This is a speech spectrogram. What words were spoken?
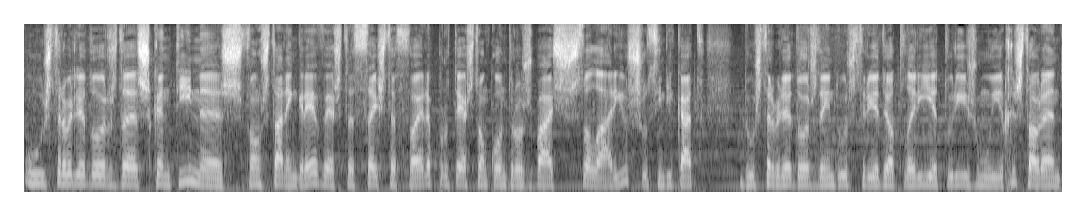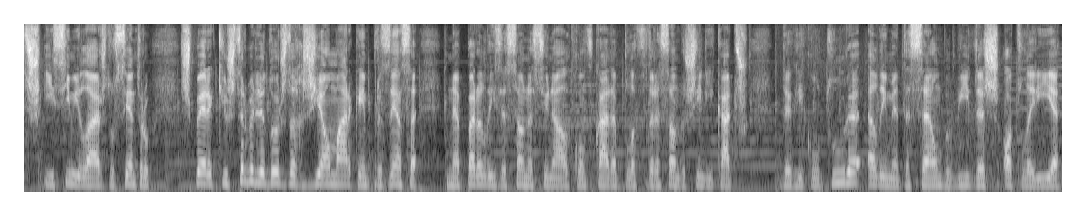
Os trabalhadores das cantinas vão estar em greve esta sexta-feira, protestam contra os baixos salários. O Sindicato dos Trabalhadores da Indústria de Hotelaria, Turismo e Restaurantes e similares do Centro espera que os trabalhadores da região marquem presença na paralisação nacional convocada pela Federação dos Sindicatos de Agricultura, Alimentação, Bebidas, Hotelaria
